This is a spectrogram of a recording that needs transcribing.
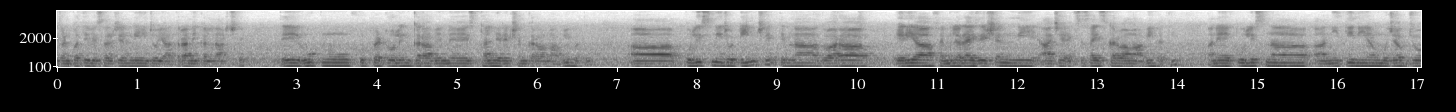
ગણપતિ વિસર્જનની જો યાત્રા નીકળનાર છે તે રૂટનું ફૂટ પેટ્રોલિંગ કરાવીને સ્થળ નિરીક્ષણ કરવામાં આવ્યું હતું. પોલીસની જો ટીમ છે, તેમના દ્વારા એરિયા ફેમિલરાઇઝેશનની આજે એક્સરસાઇઝ કરવામાં આવી હતી અને પોલીસના નીતિ નિયમ મુજબ જો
